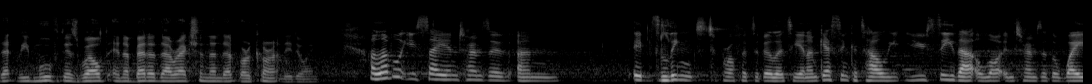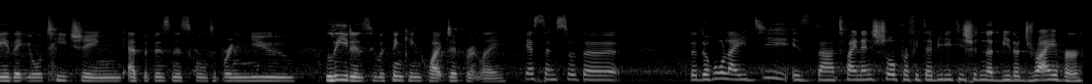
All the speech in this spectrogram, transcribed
that we move this world in a better direction than that we're currently doing. I love what you say in terms of um, it's linked to profitability, and I'm guessing, Katell, you see that a lot in terms of the way that you're teaching at the business school to bring new leaders who are thinking quite differently. Yes, and so the, the, the whole idea is that financial profitability should not be the driver,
